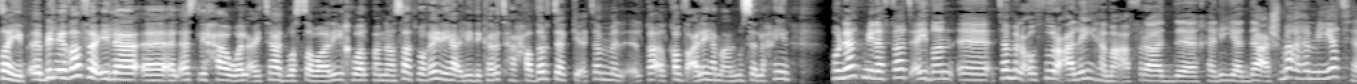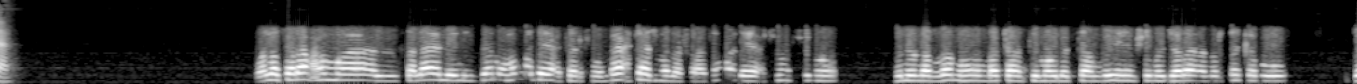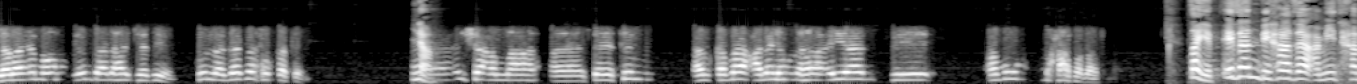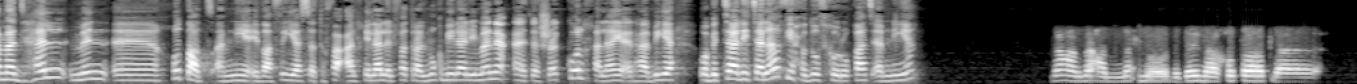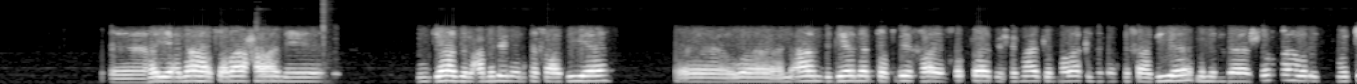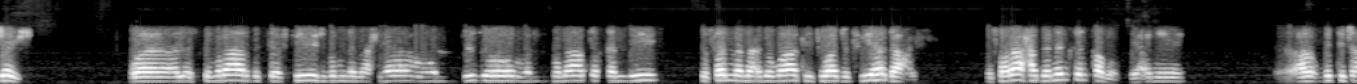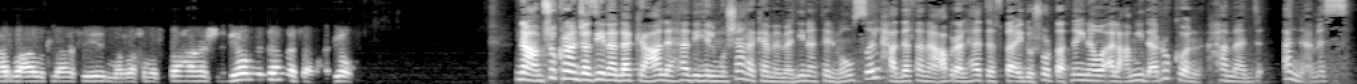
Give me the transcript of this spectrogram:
طيب بالإضافة إلى الأسلحة والعتاد والصواريخ والقناصات وغيرها اللي ذكرتها حضرتك تم إلقاء القبض عليها مع المسلحين. هناك ملفات أيضا تم العثور عليها مع أفراد خلية داعش. ما أهميتها؟ والله صراحة هم الخلايا اللي نلزمها هم دا يعترفون ما يحتاج ملفات هم دا يعرفون شنو منو نظمهم متى انتموا للتنظيم شنو جرائم ارتكبوا. جرائمهم يندى لها جبين كل ذبح وقتل. نعم. آه إن شاء الله آه سيتم القضاء عليهم نهائيا في عموم محافظاتنا. طيب إذا بهذا عميد حمد هل من خطط أمنية إضافية ستفعل خلال الفترة المقبلة لمنع تشكل خلايا إرهابية وبالتالي تلافي حدوث خروقات أمنية؟ نعم نعم. نحن لدينا خطط هيئناها صراحة لإنجاز العملية الانتخابية والآن بدينا بتطبيق هذه الخطة بحماية المراكز الانتخابية من الشرطة والجيش. والاستمرار بالتفتيش ضمن الأحياء والجزر والمناطق اللي تصلنا معلومات يتواجد فيها داعش. بصراحة نلقي القبض يعني قلت 34 مرة 15 اليوم نزلنا سبعة اليوم. نعم شكرا جزيلا لك على هذه المشاركة من مدينة الموصل. حدثنا عبر الهاتف قائد شرطة نينوى العميد الركن حمد النامس.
